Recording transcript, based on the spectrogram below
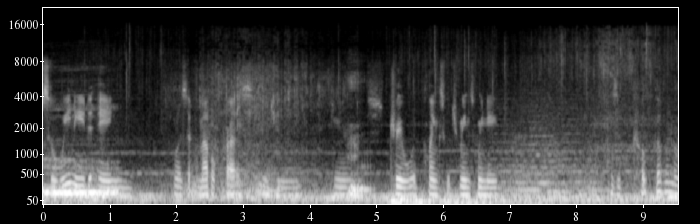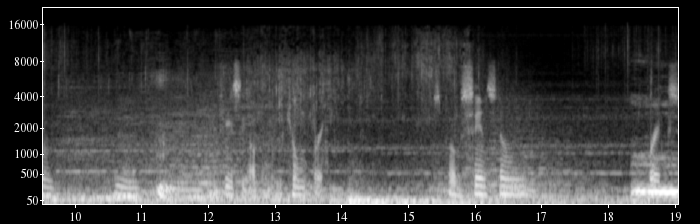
So we need a. was it? Metal press, engineers, tree wood planks, which means we need. Is it coke oven or? Hmm. I think it's the one. Kiln brick. So sandstone, bricks.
